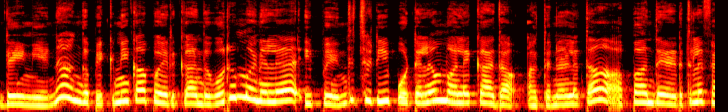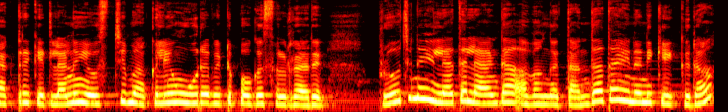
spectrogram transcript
டேய் நீ என்ன அங்கே பிக்னிக்காக போயிருக்க அந்த ஒரு மணல இப்போ எந்த செடியை போட்டாலும் முளைக்காதான் அதனால தான் அப்பா அந்த இடத்துல ஃபேக்டரி கட்டலான்னு யோசிச்சு மக்களையும் ஊரை விட்டு போக சொல்கிறாரு பிரோஜனம் இல்லாத லேண்டை அவங்க தந்தாதான் என்னன்னு கேட்குறான்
